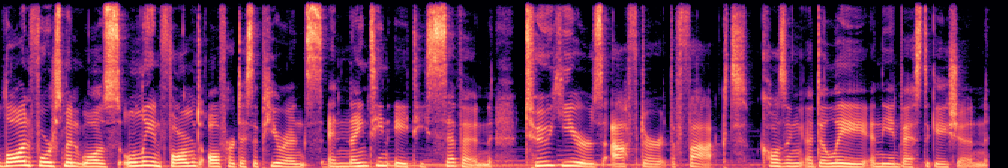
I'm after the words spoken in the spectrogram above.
law enforcement was only informed of her disappearance in 1987, two years after the fact, causing a delay in the investigation.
